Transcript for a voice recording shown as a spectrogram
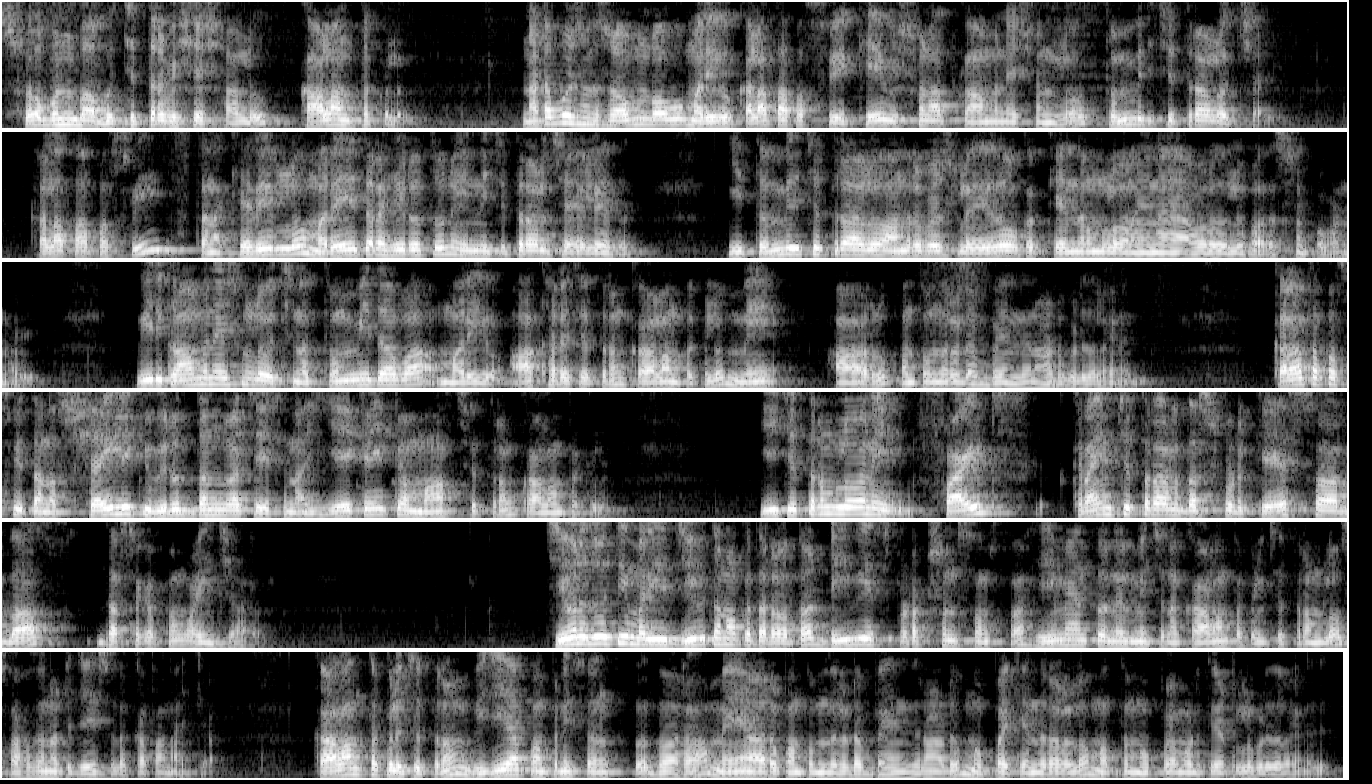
శోభన్ బాబు చిత్ర విశేషాలు కాలాంతకులు నటభూషణ శోభన్ బాబు మరియు కళాతపస్వి కె. విశ్వనాథ్ కాంబినేషన్లో తొమ్మిది చిత్రాలు వచ్చాయి. కళా తపస్వి తన కెరీర్లో మరే ఇతర హీరోతోనూ ఇన్ని చిత్రాలు చేయలేదు. ఈ తొమ్మిది చిత్రాలు ఆంధ్రప్రదేశ్లో ఏదో ఒక కేంద్రంలోనైనా యాభై రోజులు ప్రదర్శింపబడినవి. వీరి కాంబినేషన్లో వచ్చిన తొమ్మిదవ మరియు ఆఖరి చిత్రం కాలాంతకులు మే ఆరు పంతొమ్మిది వందల డెబ్బై ఎనిమిది నాడు విడుదలైనది. కళాతపస్వి తన శైలికి విరుద్ధంగా చేసిన ఏకైక మాస్ చిత్రం కాలంతకులు. ఈ చిత్రంలోని ఫైట్స్ క్రైమ్ చిత్రాల దర్శకుడు కేఎస్ఆర్ దాస్ దర్శకత్వం వహించారు. జీవనజ్యోతి మరియు జీవితనౌక తర్వాత డివిఎస్ ప్రొడక్షన్ సంస్థ హీమాన్తో నిర్మించిన కాలంతకులు చిత్రంలో సహజనటి జయసుధ కథానాయిక. కాలాంతకులు చిత్రం విజయ పంపిణీ సంస్థ ద్వారా మే ఆరు పంతొమ్మిది వందల డెబ్బై ఎనిమిది నాడు ముప్పై కేంద్రాలలో మొత్తం ముప్పై మూడు థియేటర్లు విడుదలైనది.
